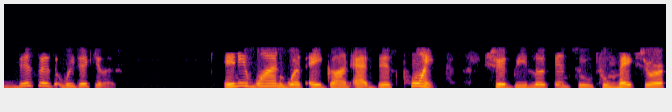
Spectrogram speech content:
this is ridiculous anyone with a gun at this point should be looked into to make sure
